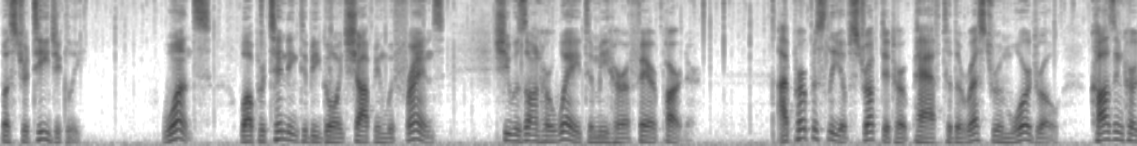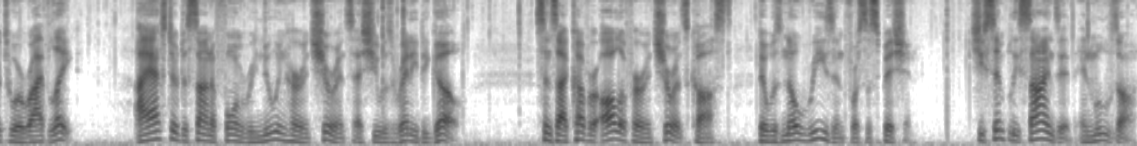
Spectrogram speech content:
but strategically. Once, while pretending to be going shopping with friends, she was on her way to meet her affair partner. I purposely obstructed her path to the restroom wardrobe, causing her to arrive late. I asked her to sign a form renewing her insurance as she was ready to go. Since I cover all of her insurance costs, there was no reason for suspicion. She simply signs it and moves on.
